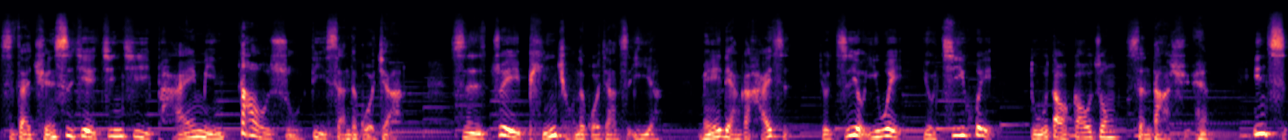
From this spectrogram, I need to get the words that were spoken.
是在全世界经济排名倒数第三的国家。是最贫穷的国家之一啊！每两个孩子就只有一位有机会读到高中、升大学。因此，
